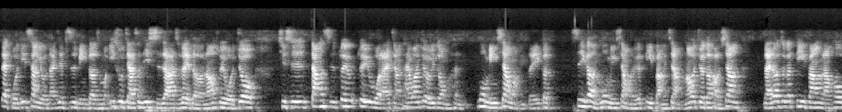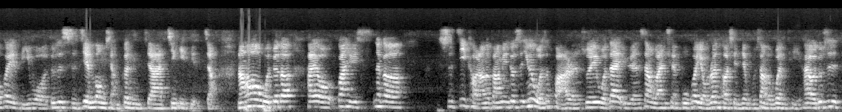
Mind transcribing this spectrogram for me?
在国际上有哪些知名的什么艺术家、设计师啊之类的，然后所以我就其实当时对对于我来讲，台湾就有一种很莫名向往的一个，是一个很莫名向往的一个地方这样，然后觉得好像来到这个地方，然后会离我就是实践梦想更加近一点这样，然后我觉得还有关于那个实际考量的方面，就是因为我是华人，所以我在语言上完全不会有任何衔接不上的问题，还有就是。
